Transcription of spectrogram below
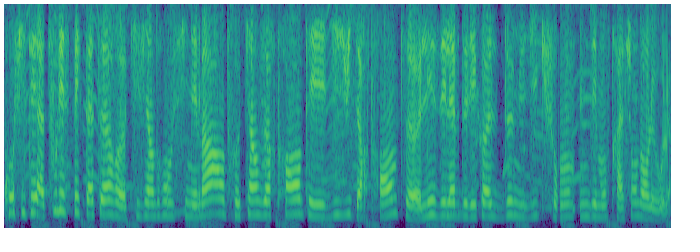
profiter à tous les spectateurs euh, qui viendront au cinéma entre 15h30 et 18h30. Euh, les élèves de l'école de musique feront une démonstration dans le hall.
